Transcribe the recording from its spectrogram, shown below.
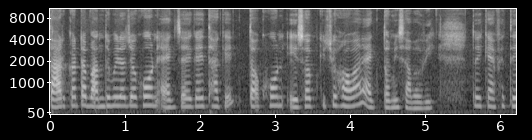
তার কাটা বান্ধবীরা যখন এক জায়গায় থাকে, তখন এসব কিছু হওয়া একদমই স্বাভাবিক। তো এই ক্যাফেতে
